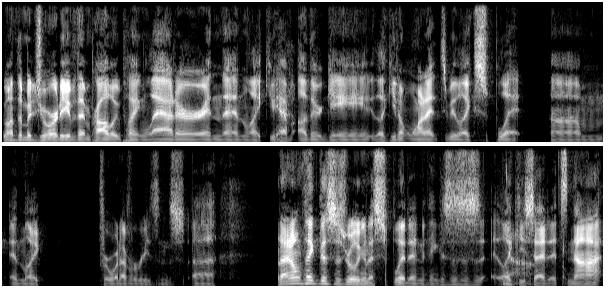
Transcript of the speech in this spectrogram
want the majority of them probably playing ladder and then like you Yeah. have other game like you don't want it to be like split um and like for whatever reasons uh but I don't think this is really going to split anything because this is like you said it's not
